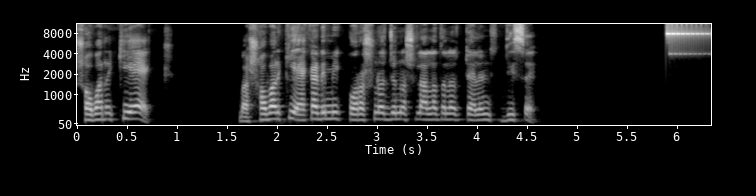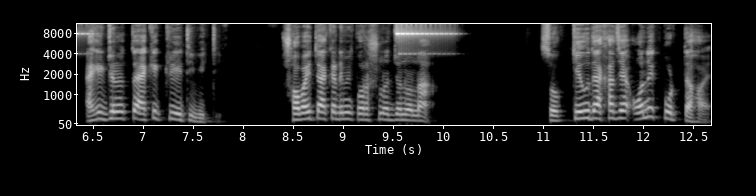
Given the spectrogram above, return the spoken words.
সবার কি এক? বা সবার কি একাডেমিক পড়াশোনার জন্য আসলে আল্লাহ তালা ট্যালেন্ট দিছে? এক একজনের তো এক এক ক্রিয়েটিভিটি সবাই তো একাডেমিক পড়াশোনার জন্য না। সো কেউ দেখা যায় অনেক পড়তে হয়।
